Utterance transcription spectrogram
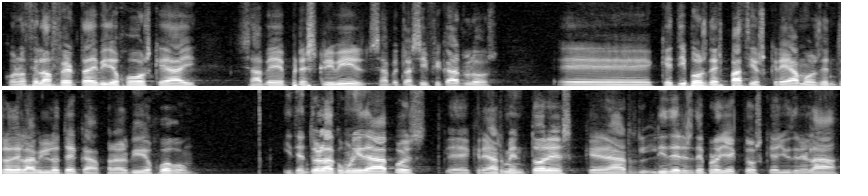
¿Conoce la oferta de videojuegos que hay? ¿Sabe prescribir? ¿Sabe clasificarlos? ¿Qué tipos de espacios creamos dentro de la biblioteca para el videojuego? Y dentro de la comunidad, pues eh, crear mentores, crear líderes de proyectos que ayuden a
